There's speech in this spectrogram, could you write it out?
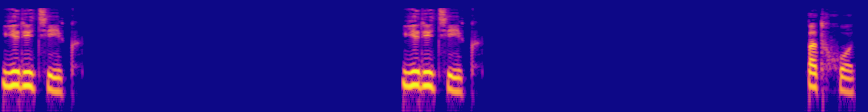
Еретик. Еретик. Подход.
